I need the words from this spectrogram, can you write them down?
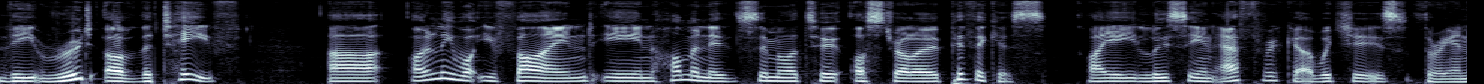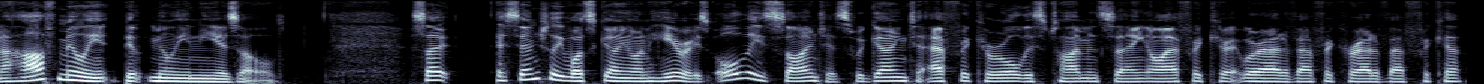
the root of the teeth are only what you find in hominids similar to Australopithecus, i.e., Lucy in Africa, which is three and a half million million years old. So essentially what's going on here is all these scientists were going to Africa all this time and saying, "Oh, Africa, we're out of Africa, out of Africa,"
